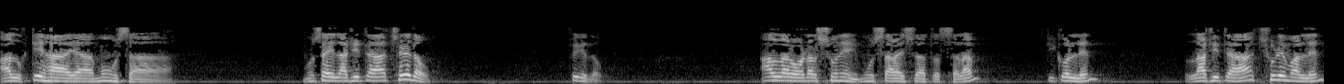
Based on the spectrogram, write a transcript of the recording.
আল কেহায়া মুসা। মুসা, এই লাঠিটা ছেড়ে দাও। ফিকে দাও। আল্লাহর অর্ডার শুনে মুসা আলাইসালাম কি করলেন? লাঠিটা ছুঁড়ে মারলেন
